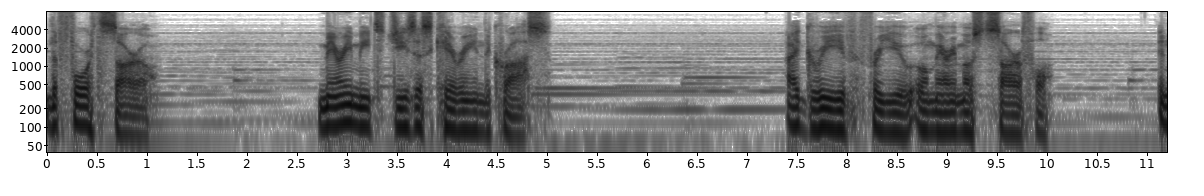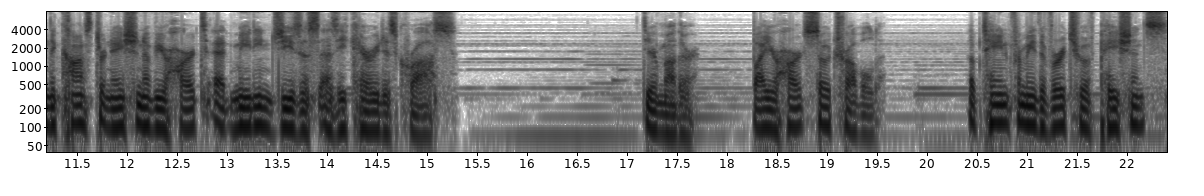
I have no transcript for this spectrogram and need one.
The fourth sorrow. Mary meets Jesus carrying the cross. I grieve for you, O Mary most sorrowful in the consternation of your heart at meeting Jesus as he carried his cross. Dear Mother, by your heart so troubled, obtain for me the virtue of patience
